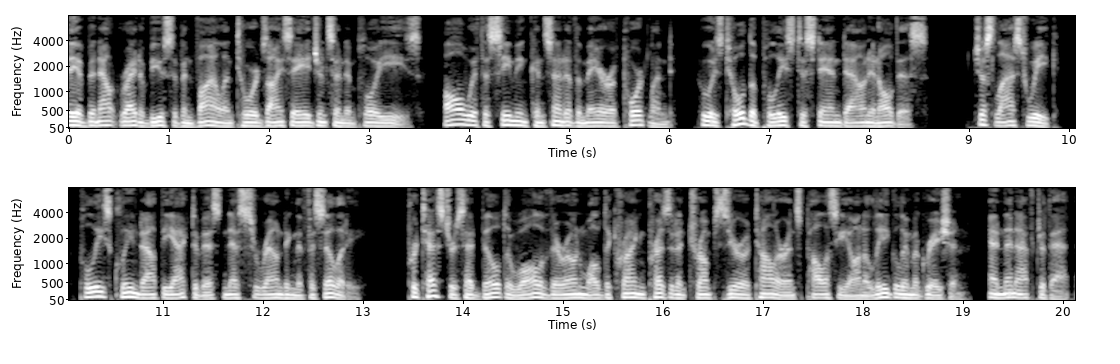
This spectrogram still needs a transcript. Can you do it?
They have been outright abusive and violent towards ICE agents and employees, all with the seeming consent of the mayor of Portland, who has told the police to stand down in all this. Just last week, police cleaned out the activist nest surrounding the facility. Protesters had built a wall of their own while decrying President Trump's zero-tolerance policy on illegal immigration, and then after that,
